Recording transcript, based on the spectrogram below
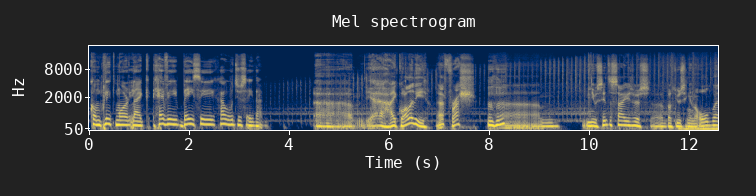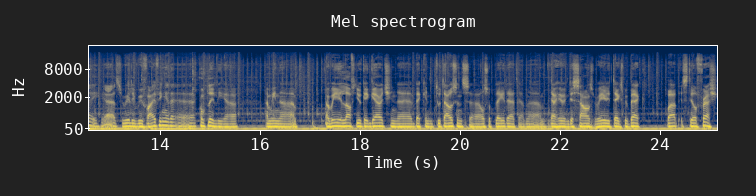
complete, more like heavy, bassy. How would you say that? Um, yeah, high quality, uh, fresh. Um, new synthesizers, uh, but using in an old way. Yeah, it's really reviving it uh, completely. Uh, I mean, uh, I really loved UK Garage in the, back in the 2000s. Uh, I also played that, and um, yeah, hearing this sounds really takes me back. But it's still fresh.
